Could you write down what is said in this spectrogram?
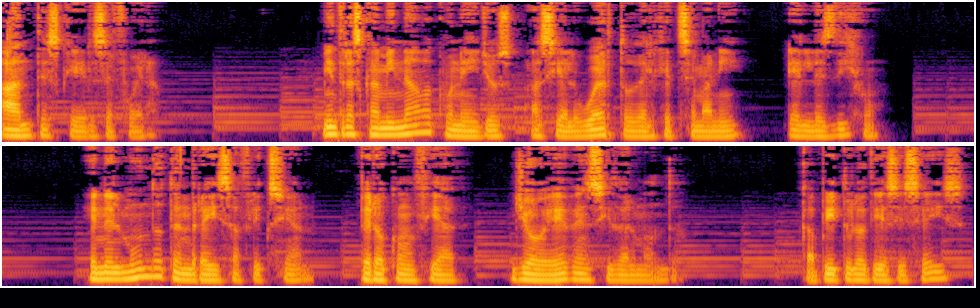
antes que Él se fuera. Mientras caminaba con ellos hacia el huerto del Getsemaní, Él les dijo, En el mundo tendréis aflicción, pero confiad, yo he vencido al mundo. Capítulo 16,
